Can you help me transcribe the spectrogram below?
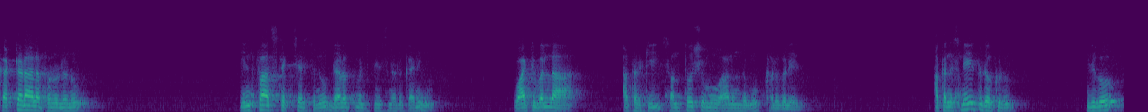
కట్టడాల పనులను ఇన్ఫ్రాస్ట్రక్చర్స్ను డెవలప్మెంట్ చేసినాడు కానీ వాటి వల్ల అతనికి సంతోషము ఆనందము కలగలేదు. అతని స్నేహితుడు ఒకడు ఇదిగో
